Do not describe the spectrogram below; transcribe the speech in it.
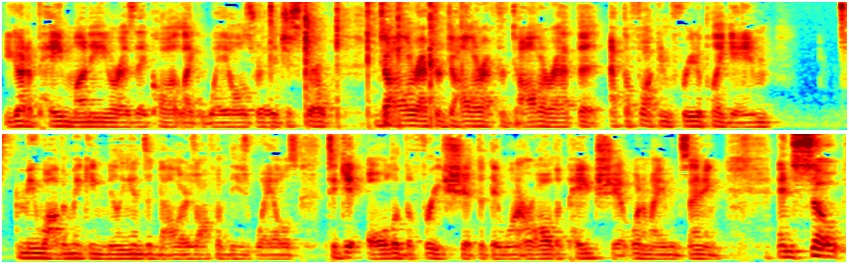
you got to pay money, or as they call it, like whales, where they just throw dollar after dollar after dollar at the at the fucking free to play game Meanwhile, they're making millions of dollars off of these whales to get all of the free shit that they want, or all the paid shit. What am I even saying? And so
